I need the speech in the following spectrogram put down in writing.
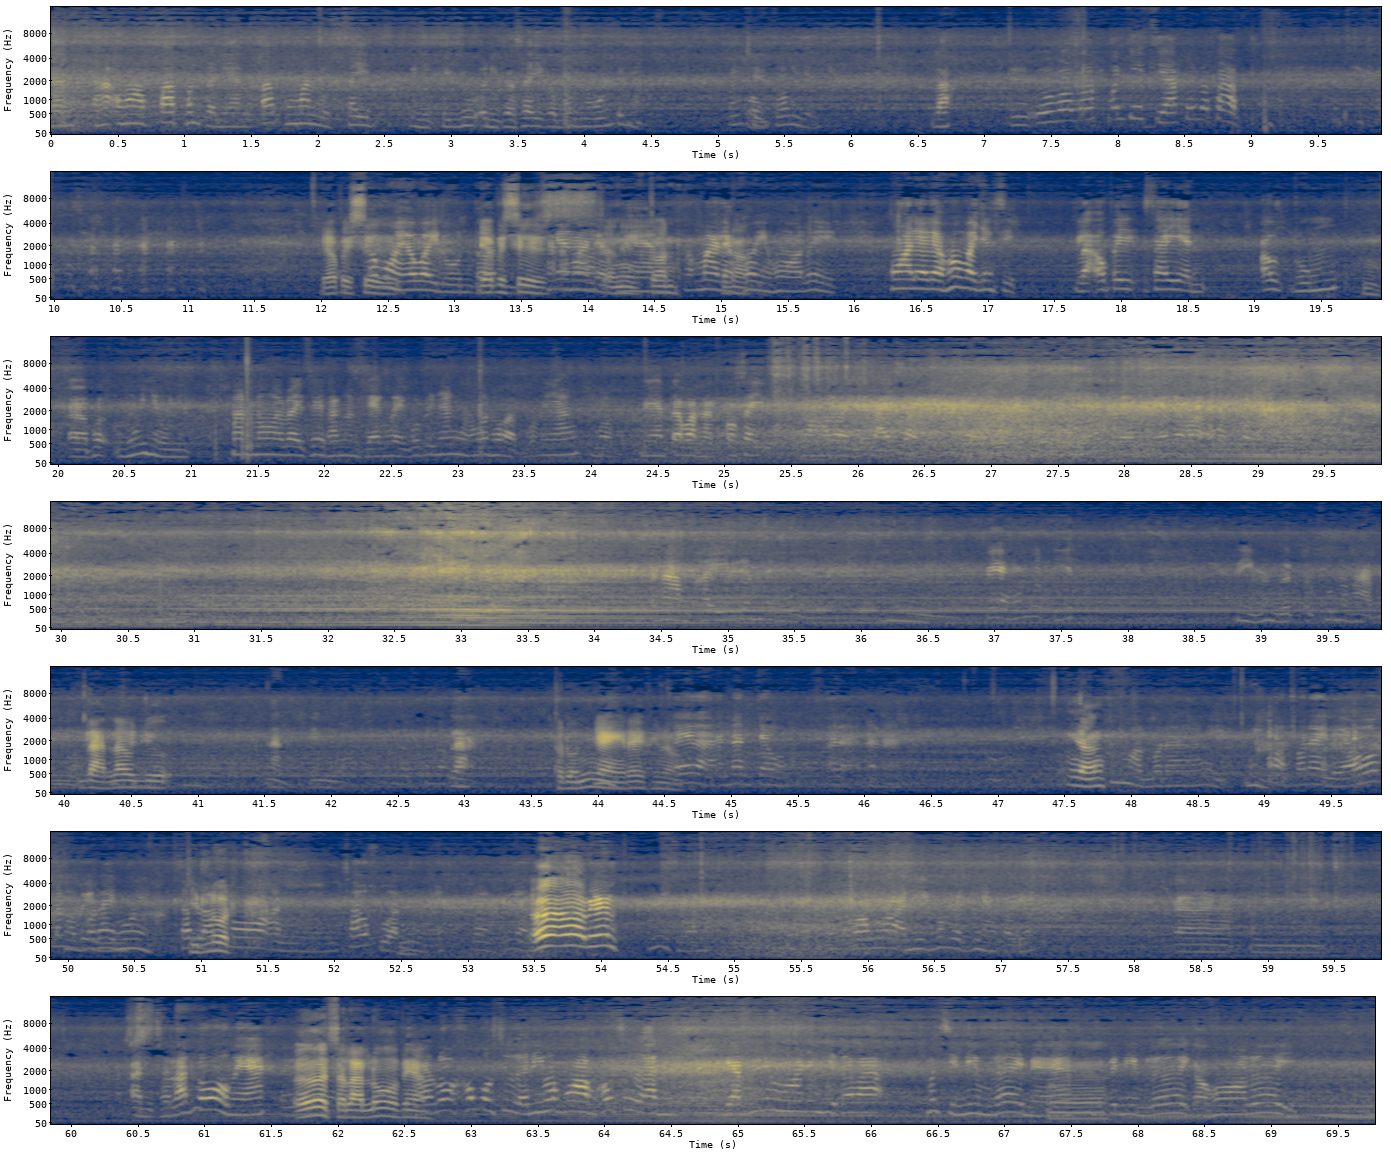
นั่นถ้าเอามาปั๊บมันก็เนียนปั๊บมันก็ใส่อันนี้ก็อยู่อันนี้ก็ใส่ก็บ่อยู่มันเป็นหยังมันเสียความเย็นล่ะเออเออว่าว่ามันจะเสียคุณภาพ เดี๋ยวไปซื้อ ก็บ่ให้เอาไว้โดนตนเดี๋ยวไปซื้อเข้ามาแล้วอันนี้แม่ก่อนเข้ามาแล้วค่อยห่อเลยห่อแล้วแล้วห่อไว้จังสิแล้วเอาไปใส่อันเอาถุงอืมเอ่อเพราะหูหิวนี่มันน้อยไว้ใส่ถังน้ำแข็งไว้บ่เป็นหยังเอามาทอดบ่เป็นหยังบ่แม่นแต่ว่าหันเอาใส่ห่อไว้หลายๆสั่นแต่แม่แต่ว่าเอาไว้คนน้ำไข่เรื่องเป็นอืมแป้งมันบ่ติดนี่มันเบิดคุณภาพมันบ่ ร้านเราอยู่นั่นเป็นบ่ ล่ะถนนใหญ่ได้พี่น้องได้ล่ะอันนั้นเจ้าอันนั้นอันนั้นหยังทอดบ่ได้นี่ทอดบ่ได้แล้วมันทอดเป็บ่นได้ห้วยกินสำหรรัวบดพ่ออันเช่าสวนนี่ไงเนี่ยเออเออแม่นนี่สวนเพราะว่าอันนี้เขาเป็นอหย่างก่อนเนี่ยอ่าอันอันสลัดโล่แหม่เออสลัดโลแม่สนลัดโล่เขาบอกซื้ออันนี้มาพร้อมเขาซื้ออันแบบนี้ห่อจังสิแต่ว่ามันสินิ่มเลยแหม่อืมมันเป็นนิ่มเลยกับห่อเลย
